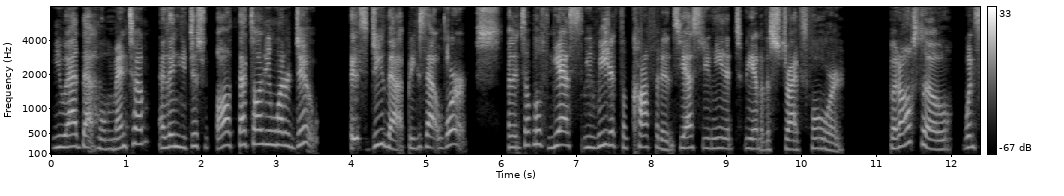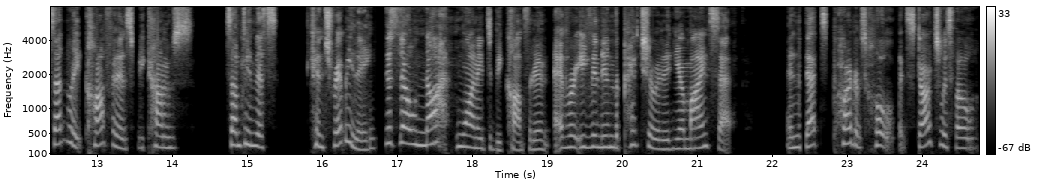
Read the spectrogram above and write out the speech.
you add that momentum and then you just all that's all you want to do is do that because that works. And it's almost yes, you need it for confidence. Yes, you need it to be able to strive forward. But also when suddenly confidence becomes something that's contributing, there's no not wanting to be confident ever even in the picture and in your mindset. And that's part of hope. It starts with hope.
